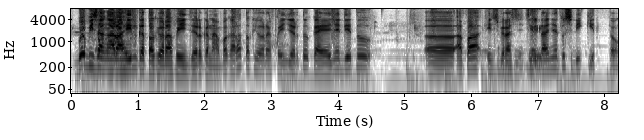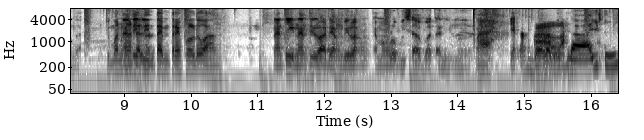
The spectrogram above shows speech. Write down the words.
gue bisa ngarahin ke Tokyo Revenger kenapa karena Tokyo Revenger tuh kayaknya dia tuh eh apa inspirasi ceritanya tuh sedikit tau nggak cuman Nanti, ngandalin nanti. time travel doang nanti nanti lu ada yang bilang emang lu bisa buat anime. ah Ya kan Alah. Nah itu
